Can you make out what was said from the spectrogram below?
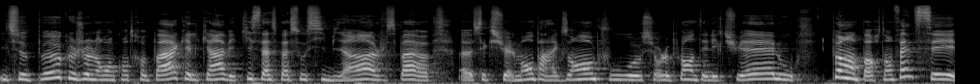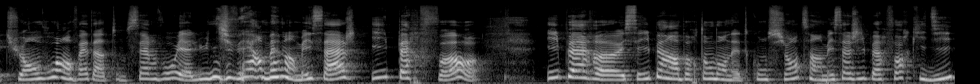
Il se peut que je ne rencontre pas quelqu'un avec qui ça se passe aussi bien, je sais pas, euh, euh, sexuellement par exemple, ou sur le plan intellectuel, ou peu importe. En fait, c'est tu envoies en fait à ton cerveau et à l'univers même un message hyper fort euh, c'est hyper important d'en être consciente. C'est un message hyper fort qui dit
